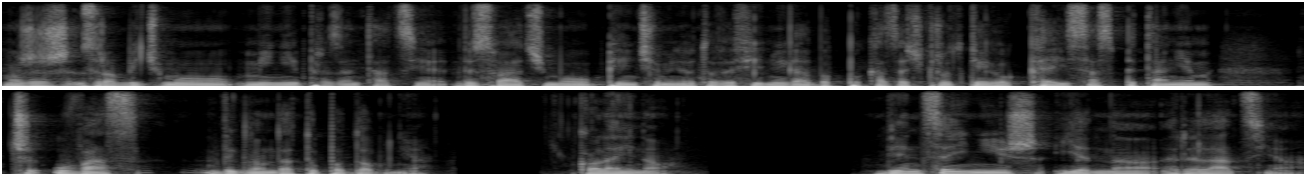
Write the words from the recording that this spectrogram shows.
Możesz zrobić mu mini prezentację, wysłać mu pięciominutowy filmik albo pokazać krótkiego case'a z pytaniem, czy u Was wygląda to podobnie. Kolejno. Więcej niż jedna relacja.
